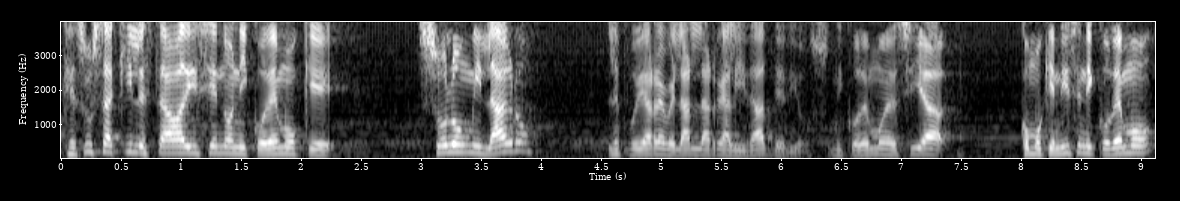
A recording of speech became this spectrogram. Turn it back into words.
Jesús aquí le estaba diciendo a Nicodemo que solo un milagro le podía revelar la realidad de Dios. Nicodemo decía, como quien dice Nicodemo,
